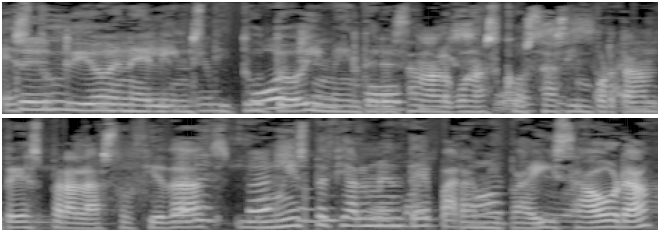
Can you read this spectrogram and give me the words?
Estudio en el instituto y me interesan algunas cosas importantes para la sociedad y muy especialmente para mi país ahora,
